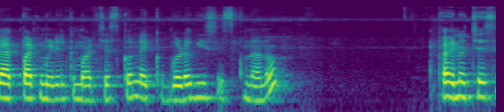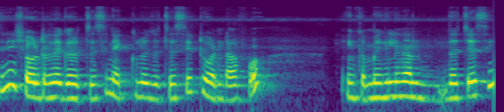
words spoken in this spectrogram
బ్యాక్ పార్ట్ మిడిల్కి మార్చేసుకొని నెక్ కూడా గీసేసుకున్నాను. పైన వచ్చేసి షోల్డర్ దగ్గర వచ్చేసి నెక్ లూజ్ వచ్చేసి టూ అండ్ హాఫ్ ఇంకా మిగిలినది వచ్చేసి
